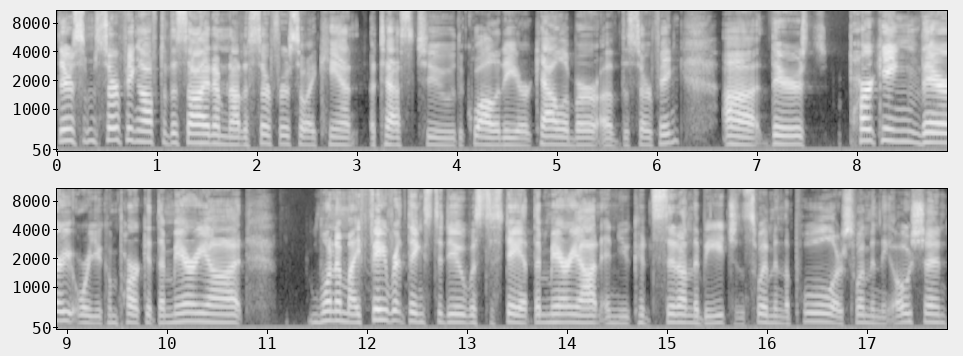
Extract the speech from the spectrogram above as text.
There's some surfing off to the side. I'm not a surfer, so I can't attest to the quality or caliber of the surfing. Uh, there's parking there, or you can park at the Marriott one of my favorite things to do was to stay at the Marriott and you could sit on the beach and swim in the pool or swim in the ocean.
